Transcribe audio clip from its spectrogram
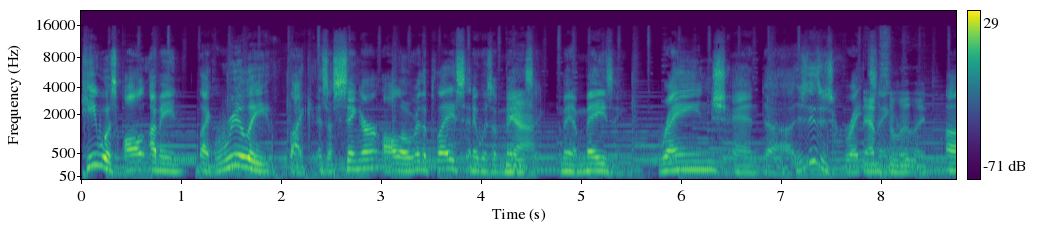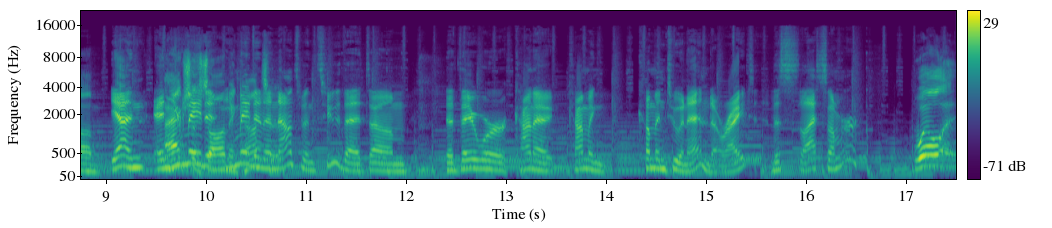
he was all, I mean, like really like as a singer all over the place, and it was amazing. Yeah. I mean, amazing range and uh, these are just great. Absolutely. Um, yeah, and, and you made a, you made concert. an announcement too that um that they were kind of coming coming to an end. Right, this last summer. Well,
